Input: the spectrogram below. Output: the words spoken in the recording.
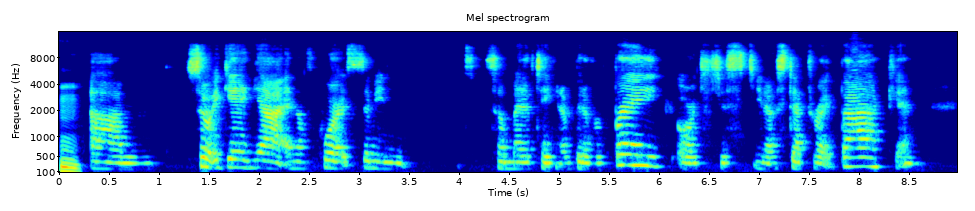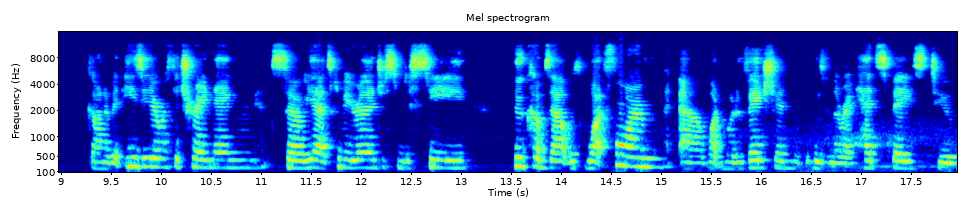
Hmm. Um, so again, yeah, and of course, I mean, some might have taken a bit of a break or just you know stepped right back and gone a bit easier with the training. So yeah, it's gonna be really interesting to see who comes out with what form, uh, what motivation, who's in the right headspace to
